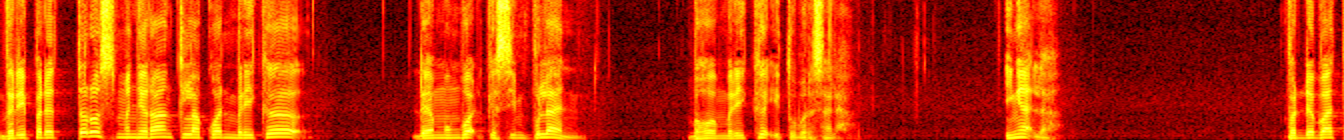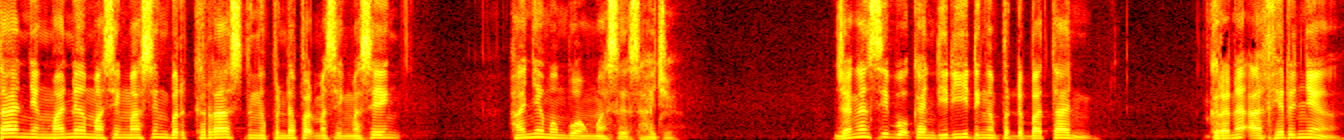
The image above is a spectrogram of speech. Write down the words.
daripada terus menyerang kelakuan mereka dan membuat kesimpulan bahawa mereka itu bersalah. Ingatlah, perdebatan yang mana masing-masing berkeras dengan pendapat masing-masing hanya membuang masa sahaja. Jangan sibukkan diri dengan perdebatan kerana akhirnya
